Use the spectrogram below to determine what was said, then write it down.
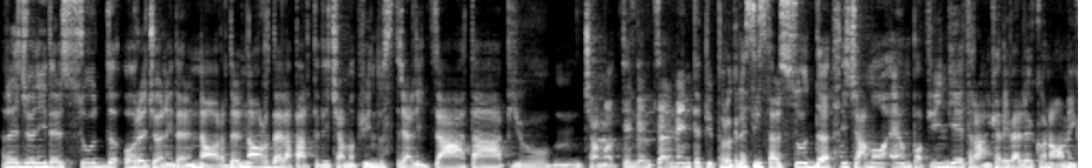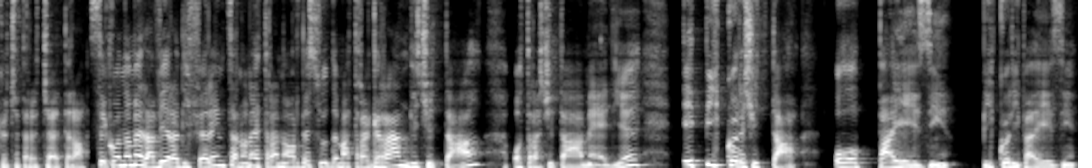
regioni del sud o regioni del nord. Il nord è la parte diciamo più industrializzata, più diciamo tendenzialmente più progressista, il sud diciamo è un po' più indietro anche a livello economico eccetera eccetera. Secondo me la vera differenza differenza non è tra nord e sud, ma tra grandi città o tra città medie e piccole città o paesi, piccoli paesi.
